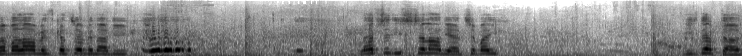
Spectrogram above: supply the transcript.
Nawalamy, skaczemy na nich. Lepsze niż strzelanie, trzeba ich... Ich deptać.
